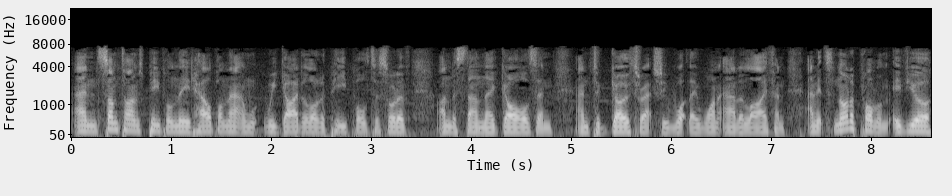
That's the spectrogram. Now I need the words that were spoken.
And sometimes people need help on that, and we guide a lot of people to sort of understand their goals and and to go through actually what they want out of life. And and it's not a problem if you're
